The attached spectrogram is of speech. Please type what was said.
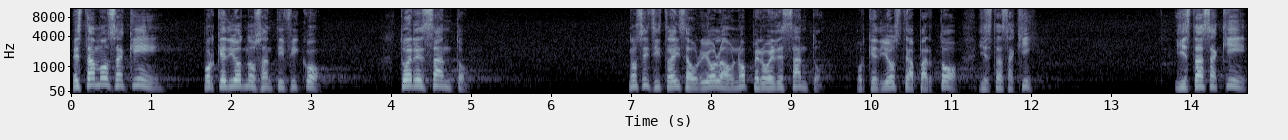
Estamos aquí porque Dios nos santificó. Tú eres santo. No sé si traes aureola o no, pero eres santo, porque Dios te apartó y estás aquí. Y estás aquí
